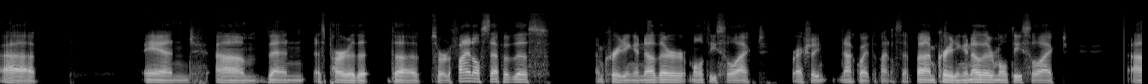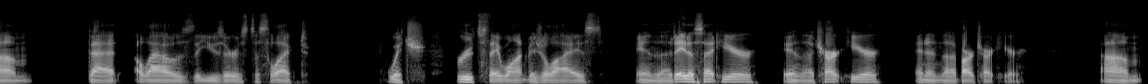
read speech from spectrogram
Uh, and um, then as part of the, the sort of final step of this, I'm creating another multi-select, or actually not quite the final step, but I'm creating another multi-select um, that allows the users to select which routes they want visualized in the data set here, in the chart here, and in the bar chart here. Um,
